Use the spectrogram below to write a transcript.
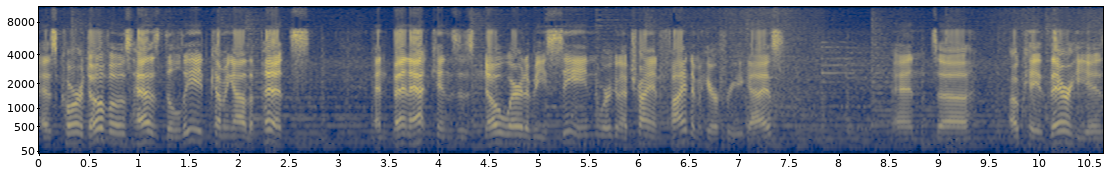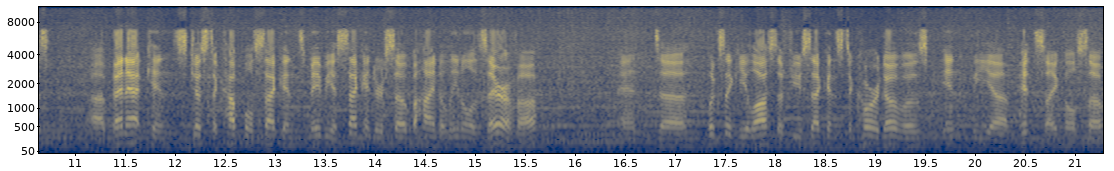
As Cordova's has the lead coming out of the pits, and Ben Atkins is nowhere to be seen. We're going to try and find him here for you guys. And, uh, okay, there he is. Uh, ben Atkins just a couple seconds, maybe a second or so behind Alina Lazareva. And uh, looks like he lost a few seconds to Corredovos in the uh, pit cycle. So,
